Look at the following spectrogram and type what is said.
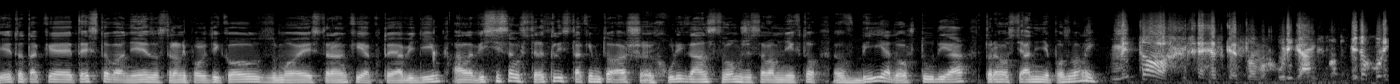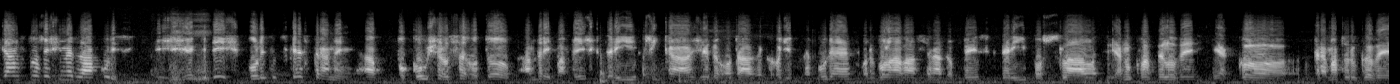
je to také testovanie zo strany politikov z mojej stránky, ako to ja vidím, ale vy ste sa už stretli s takýmto až chuligánstvom, že sa vám niekto vbíja do štúdia, ktorého ste ani nepozvali? My to, je hezké slovo, chuligánstvo. My to chuligánstvo řešíme v zákulisí. Že když politické strany, a pokoušel se o to Andrej Babiš, který říká, že do otázek chodit nebude, odvolává se na dopis, který poslal Janu Kvapilovi jako dramaturgovi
